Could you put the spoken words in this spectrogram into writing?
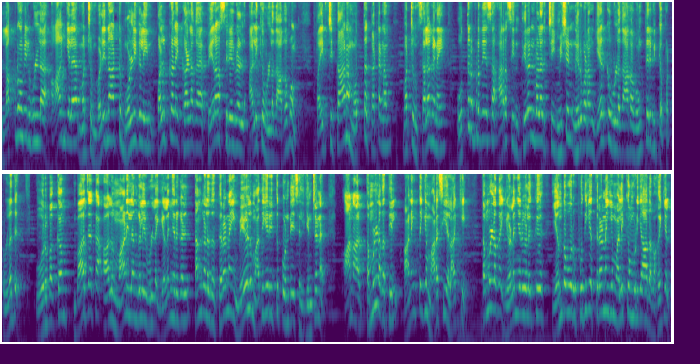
லக்னோவில் உள்ள ஆங்கில மற்றும் வெளிநாட்டு மொழிகளின் பல்கலைக்கழக பேராசிரியர்கள் அளிக்க உள்ளதாகவும் பயிற்சிக்கான மொத்த கட்டணம் மற்றும் செலவினை உத்தரப்பிரதேச அரசின் திறன் வளர்ச்சி மிஷன் நிறுவனம் ஏற்க உள்ளதாகவும் தெரிவிக்கப்பட்டுள்ளது. ஒரு பக்கம் பாஜக ஆளும் மாநிலங்களில் உள்ள இளைஞர்கள் தங்களது திறனை மேலும் அதிகரித்துக் கொண்டே செல்கின்றனர். ஆனால் தமிழகத்தில் அனைத்தையும் அரசியலாக்கி தமிழக இளைஞர்களுக்கு எந்த ஒரு புதிய திறனையும் அளிக்க முடியாத வகையில்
